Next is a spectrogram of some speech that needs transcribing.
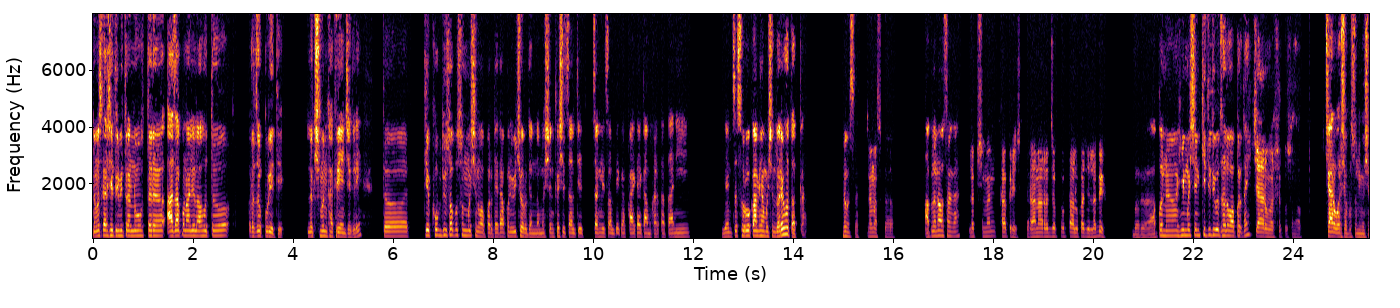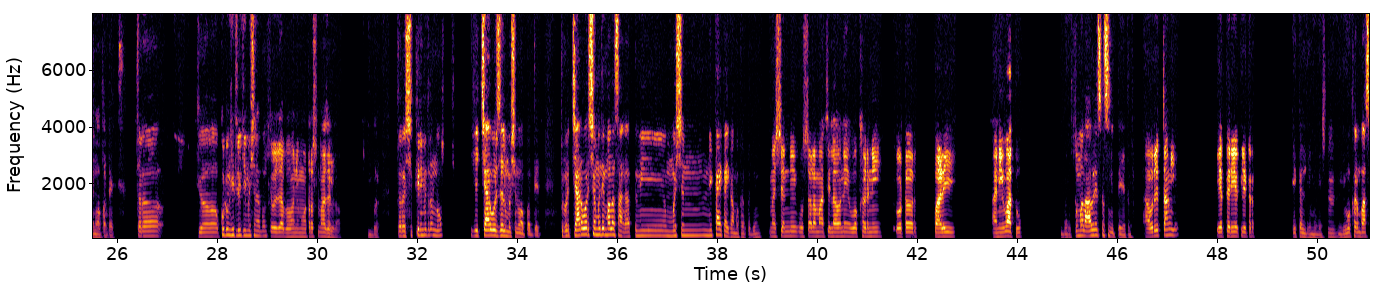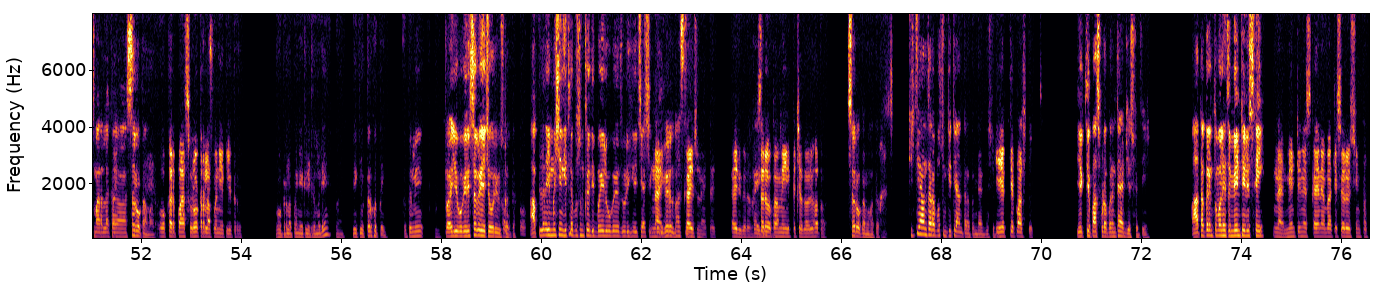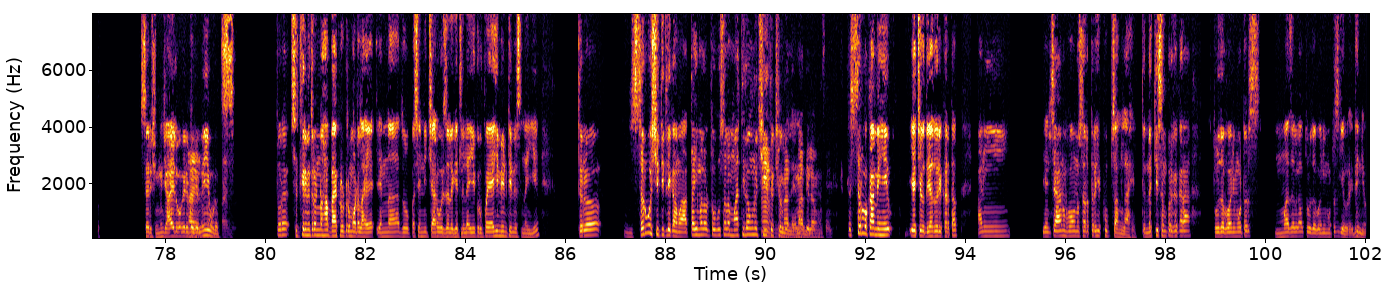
नमस्कार शेतकरी मित्रांनो. तर आज आपण आलेलो आहोत अ, रजपूर येथे लक्ष्मण खाकरे यांच्याकडे. तर ते खूप दिवसापासून मशीन वापरतायत. आपण विचारू त्यांना मशीन कशी चालते चांगली चालते का काय काय काम करतात आणि यांचं सर्व काम ह्या मशीनद्वारे होतात का? नमस्कार. नमस्कार. आपलं नाव सांगा. लक्ष्मण ठाकरे राणा रजपूर तालुका जिल्हा बीड. बरं. आपण ही मशीन किती दिवस झालं वापरताय? चार वर्षापासून वापरतो. चार वर्षापासून ही मशीन वापरतायत. तर क- कुठून घेतली होती मशीन आपण? तुळजाभवानी मोटर्स माजलगाव. तर शेतकरी मित्रांनो हे चार वर्ष झालं मशीन वापरतात तर बरं चार वर्षामध्ये मला सांगा तुम्ही मशीननी काय काय कामं करता तुम्ही? मशीननी उसाला माती लावणे वखरणी रोटर पाळी आणि वाहतूक. बरं तुम्हाला ऍव्हरेज कसं निघतं यातून आवरेज चांगले एकरी एक लिटर. एका लिटरमध्ये? हम्म. म्हणजे वखर पास मारायला का सर्व कामात वखर पाच रोटरला पण एक लिटर. रोटरला पण एक लिटरमध्ये एक लिटर होतंय. तर तुम्ही ट्रॉली वगैरे सगळं याच्यावर युज करता. हो, हो. आपल्याला ही मशीन घेतल्यापासून कधी बैल वगैरे जोडी घ्यायची अशी नाही, गरज भासते का? काहीच नाही काहीच काहीच गरज नाही. सर्व कामे त्याच्याद्वारे होतात सर्व कामं होतात किती अंतरापासून किती अंतरापर्यंत ऍडजस्ट होते? एक ते पाच फूट. एक ते पाच फुटापर्यंत ऍडजस्ट होते. आतापर्यंत तुम्हाला ह्याचं मेंटेनन्स काही? नाही मेंटेनन्स काही नाही बाकी सर्व्हिसिंग फक्त. सर्विसिंग म्हणजे ऑइल वगैरे Oil, बदलणं हो, एवढंच. oil. तर शेतकरी मित्रांनो हा बॅक रोटर मॉडेल आहे. यांना जवळपास यांनी चार वर्ष झालं घेतलेला आहे. एक रुपयाही मेंटेनन्स नाहीये. तर सर्व शेतीतले कामं आताही मला वाटतं उसाला माती लावूनच इथं हम्म, ठेवलेलं आहे माती लावून. तर सर्व कामे हे याच्या याद्वारे करतात आणि यांच्या अनुभवानुसार तर हे खूप चांगलं आहे. तर नक्की संपर्क करा तुळजाभवानी मोटर्स माजलगाव तुळजाभवानी मोटर्स गेवराई. धन्यवाद.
